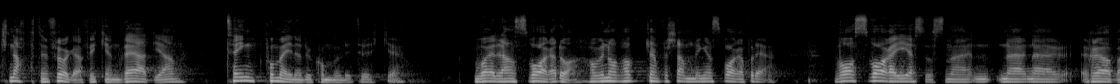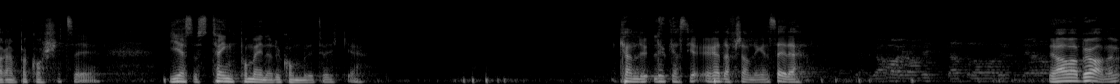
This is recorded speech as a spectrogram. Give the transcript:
knappt en fråga, fick en vädjan. Tänk på mig när du kommer med ditt rike. Vad är det han svarar då? Har vi någon, kan församlingen svara på det? Vad svarar Jesus när, när, när rövaren på korset säger Jesus, tänk på mig när du kommer med ditt rike? Kan Lukas rädda församlingen? Säg det. Jag hör dem viska Ja, vad bra. Men...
